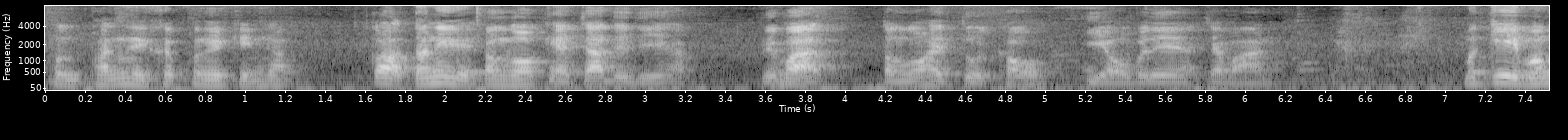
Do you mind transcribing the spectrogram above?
เพิ่งพันนี่คือเพิ่งเคยกินครับ ก็ตอนนี้ต้องรอแก่จัดดีๆครับ หรือว่าต้องรอให้ตูดเขาเกี่ยวไปเลยอะจะหวาน เมื่อกี้ผม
